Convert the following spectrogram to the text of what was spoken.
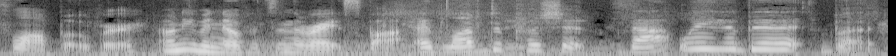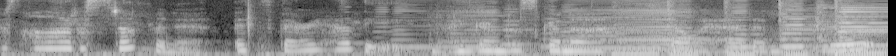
flop over. I don't even know if it's in the right spot. I'd love to push it that way a bit, but there's a lot of stuff in it. It's very heavy. I think I'm just gonna go ahead and do it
